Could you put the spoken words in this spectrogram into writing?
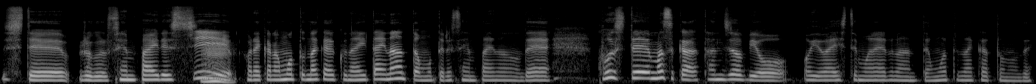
る先輩ですし、うん。これからもっと仲良くなりたいなって思ってる先輩なのでこうしてまさか誕生日をお祝いしてもらえるなんて思ってなかったので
